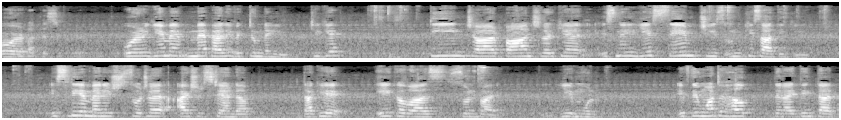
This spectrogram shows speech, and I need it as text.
और और ये मैं मैं पहले विक्टिम नहीं हूँ ठीक है तीन चार पाँच लड़कियाँ इसने ये सेम चीज़ उनके साथ ही की इसलिए मैंने सोचा आई शुड स्टैंड अप ताकि एक आवाज़ सुन पाए ये मुल्क if they want to help, then I think that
